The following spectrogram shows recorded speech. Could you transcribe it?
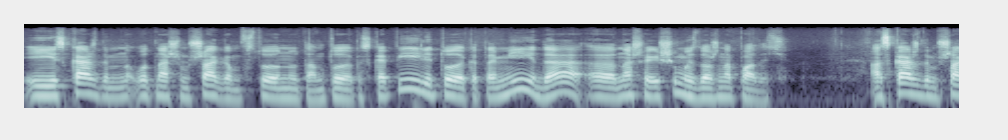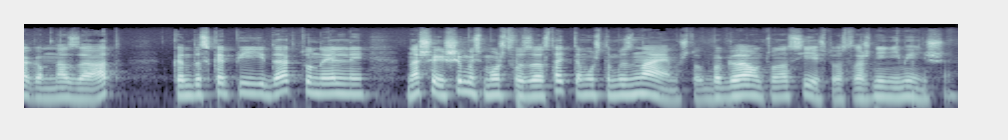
и с каждым ну, вот нашим шагом в сторону там, торакоскопии или торакотомии, да, э, наша решимость должна падать. А с каждым шагом назад, к эндоскопии, да, к туннельной, наша решимость может возрастать, потому что мы знаем, что бэкграунд у нас есть, что осложнений меньше.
